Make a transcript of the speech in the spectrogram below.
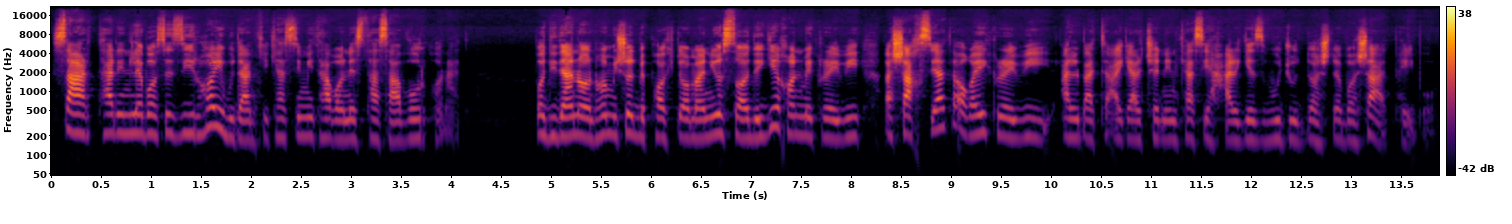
سردترین لباس زیرهایی بودند که کسی می توانست تصور کند. با دیدن آنها می‌شد به پاکدامنی و سادگی خانم کریوی و شخصیت آقای کریوی البته اگر چنین کسی هرگز وجود داشته باشد پی برد.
